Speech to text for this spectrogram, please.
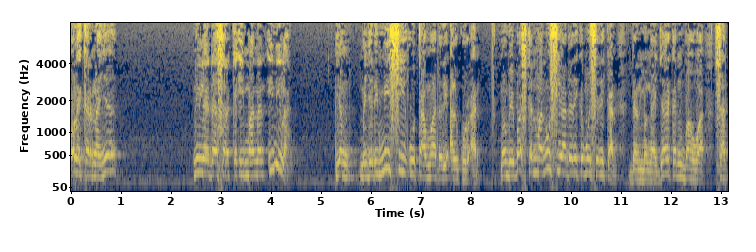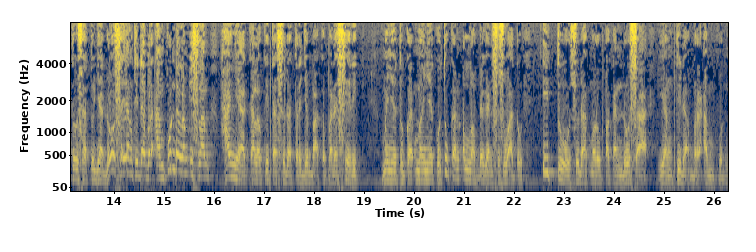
Oleh karenanya nilai dasar keimanan inilah yang menjadi misi utama dari Al-Quran membebaskan manusia dari kemusyrikan dan mengajarkan bahwa satu-satunya dosa yang tidak berampun dalam Islam hanya kalau kita sudah terjebak kepada syirik menyekutukan, Allah dengan sesuatu. Itu sudah merupakan dosa yang tidak berampun.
